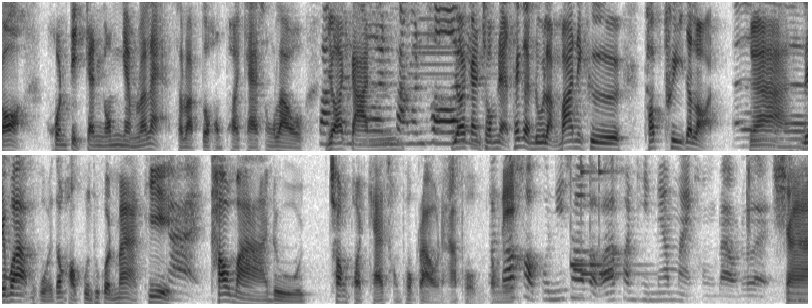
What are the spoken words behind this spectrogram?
ก็ คนติดกันงอมแงมแล้วแหละสำหรับตัวของพอดแคสต์ของเราฟังยอดการเพลินๆฟังมันเพลินยอดการชมเนี่ยถ้าเกิดดูหลังบ้านนี่คือท็อปทรีตลอดเออนะเรียกว่าโอ้โหต้องขอบคุณทุกคนมากที่ใช่เข้ามาดู ช่องพอดแคสต์ของพวกเรานะครับผมตรแล้วงก็นี้ขอบคุณที่ชอบแบบว่าคอนเทนต์แนวใหม่ของเราด้วย ใช่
